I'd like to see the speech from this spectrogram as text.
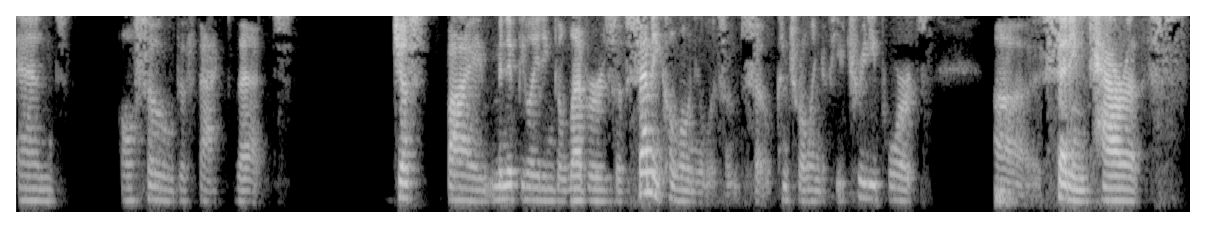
And also the fact that just by manipulating the levers of semi colonialism, so controlling a few treaty ports, uh, setting tariffs,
